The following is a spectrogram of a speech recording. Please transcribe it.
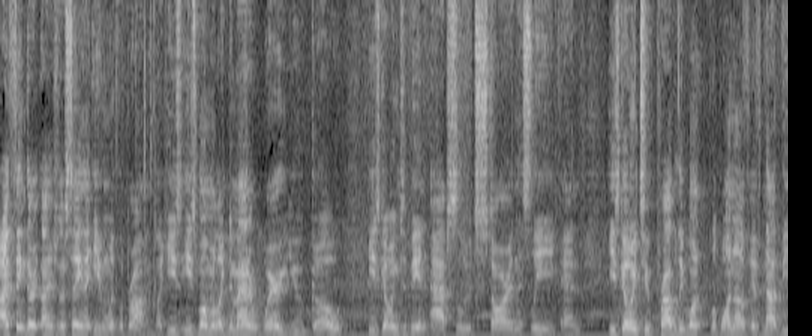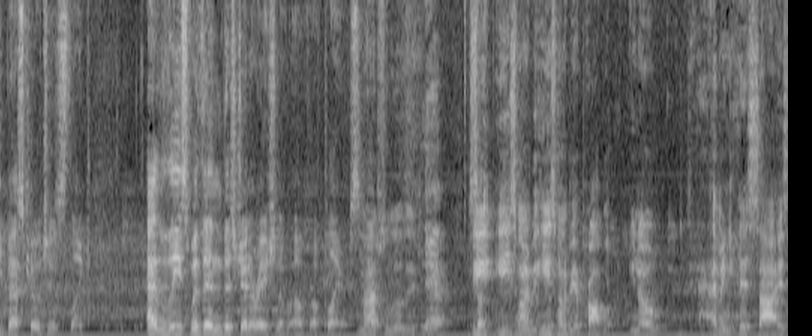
I think they're they're saying that even with LeBron, like he's he's one where like no matter where you go, he's going to be an absolute star in this league, and he's going to probably one one of if not the best coaches like at least within this generation of, of, of players. No, absolutely. Yeah. He he's gonna be he's gonna be a problem. You know, having his size,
